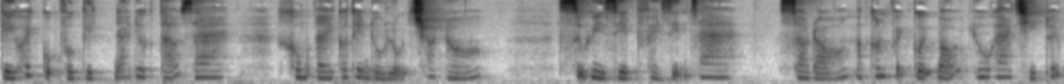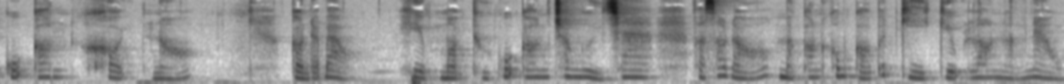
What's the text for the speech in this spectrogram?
kế hoạch của vở kịch đã được tạo ra. Không ai có thể đổ lỗi cho nó. Sự hủy diệt phải diễn ra. Sau đó mà con phải cởi bỏ yoga trí tuệ của con khỏi nó. Con đã bảo, hiểm mọi thứ của con cho người cha. Và sau đó mà con không có bất kỳ kiểu lo lắng nào.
